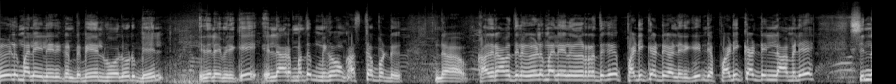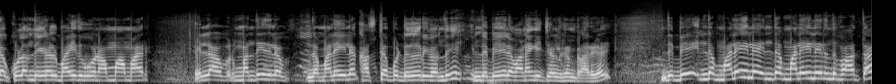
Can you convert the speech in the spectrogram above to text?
ஏழுமலையில் இருக்கின்ற மேல் போல ஒரு மேல் இதில் இருக்குது எல்லாரும் வந்து மிகவும் கஷ்டப்பட்டு இந்த கதிராமத்தில் ஏழுமலையில் ஏறுறதுக்கு படிக்கட்டுகள் இருக்குது இந்த படிக்கட்டு இல்லாமலே சின்ன குழந்தைகள் வயது போன அம்மாமார் எல்லாம் வந்து இதில் இந்த மலையில் கஷ்டப்பட்டு ஏறி வந்து இந்த வேலை வணங்கி செல்கின்றார்கள். இந்த பே இந்த மலையில் இந்த மலையிலிருந்து பார்த்தா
